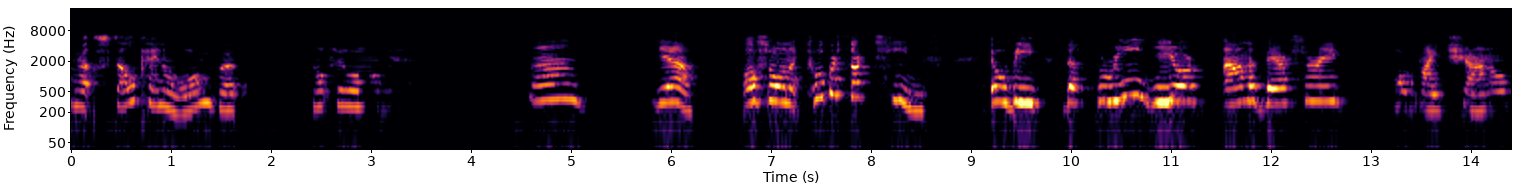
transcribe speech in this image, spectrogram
that's still kind of long, but not too long. Um, yeah. Also on October 13th, it will be the three year anniversary of my channel.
